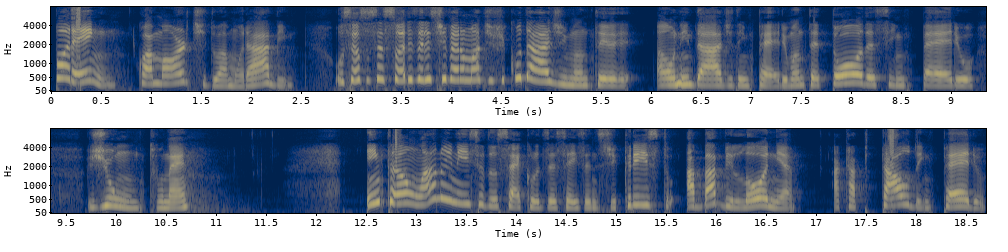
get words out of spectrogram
Porém, com a morte do Hammurabi, os seus sucessores eles tiveram uma dificuldade em manter a unidade do império, manter todo esse império junto, né? Então, lá no início do século XVI a.C., a Babilônia, a capital do império,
